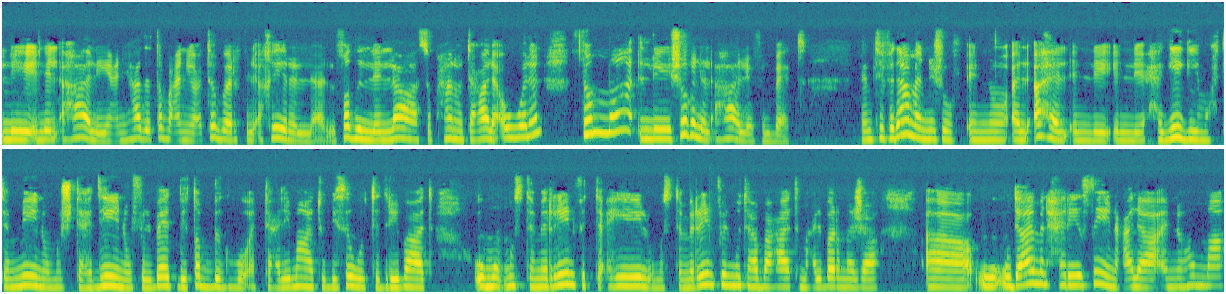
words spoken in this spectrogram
للأهالي. يعني هذا طبعا يعتبر في الأخير الفضل لله سبحانه وتعالى أولا ثم لشغل الأهالي في البيت. فهمتي؟ فدائما نشوف إنه الأهل اللي اللي حقيقي مهتمين ومجتهدين وفي البيت بيطبقوا التعليمات وبيسووا التدريبات ومستمرين في التأهيل ومستمرين في المتابعات مع البرمجة آه ودائما حريصين على إن هم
